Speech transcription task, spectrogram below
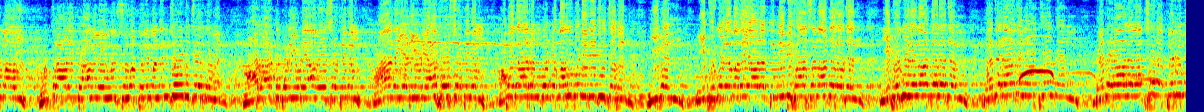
ുമായി ഉത്രാളിക്കാവിലെ ഉത്സവ പെരുമ നെഞ്ചോട് ചേർന്നവൻ ആറാട്ടുപണിയുടെ ആവേശത്തിനും ആനയടിയുടെ ആഘോഷത്തിനും അവതാരം കൊണ്ട് മറുപടി രചിച്ചവൻ ഇവൻ ഈ ഭഗുല മലയാളത്തിന്റെ ഇതിഹാസ നാട്ടരജൻ ഈ ഭഗുല നാട്ടരജൻ ഗജരാജൻ ഗജരാജ ലക്ഷണ പാമ്പാടി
